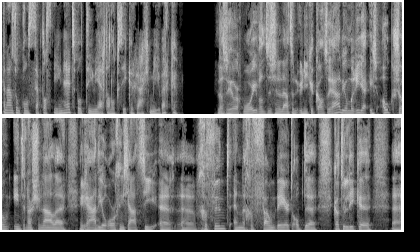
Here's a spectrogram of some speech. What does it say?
En aan zo'n concept als eenheid wil TWR dan ook zeker graag meewerken. Dat is heel erg mooi, want het is inderdaad een unieke kans. Radio Maria is ook zo'n internationale radioorganisatie, uh, uh, gefund en gefoundeerd op de katholieke uh,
